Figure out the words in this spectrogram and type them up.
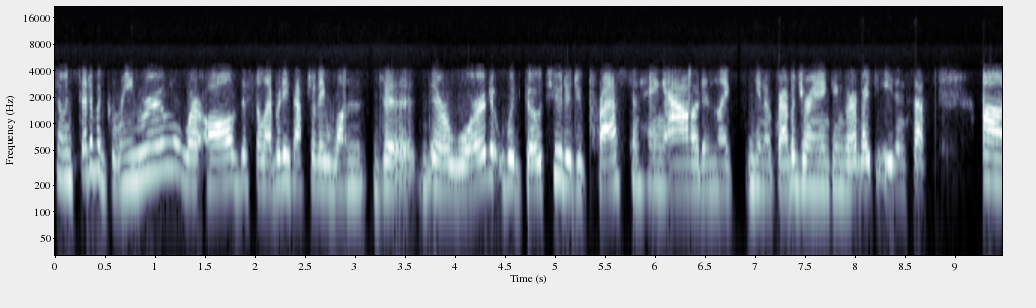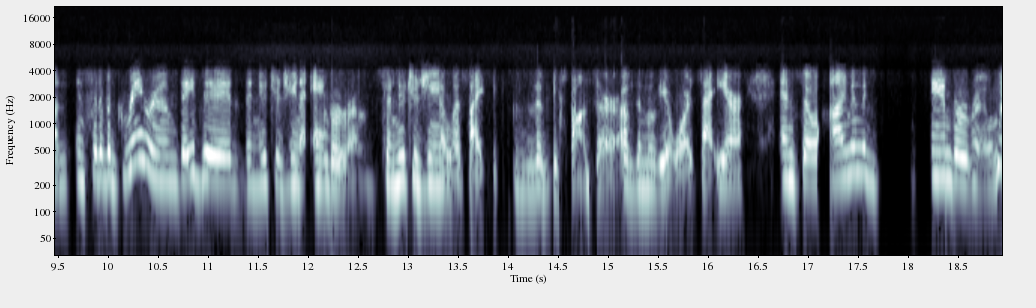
so instead of a green room where all the celebrities after they won the their award would go to to do press and hang out and like you know grab a drink and grab a bite to eat and stuff. Um, instead of a green room, they did the Neutrogena Amber Room. So Neutrogena was like the big sponsor of the movie awards that year. And so I'm in the amber room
